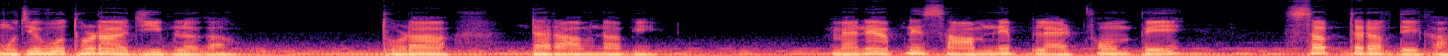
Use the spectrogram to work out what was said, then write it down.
मुझे वो थोड़ा अजीब लगा, थोड़ा डरावना भी। मैंने अपने सामने प्लेटफॉर्म पे सब तरफ़ देखा,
